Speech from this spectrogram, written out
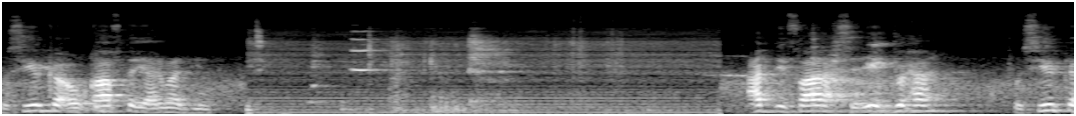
wasiirka awqaafta iyo arrimaha diinta. Cabdi faarax siciid juxa wasiirka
